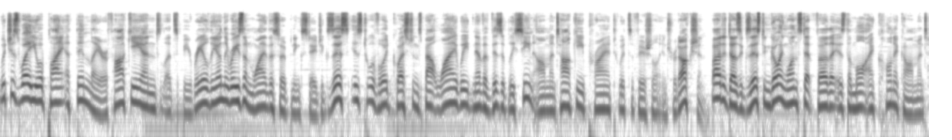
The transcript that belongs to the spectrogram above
which is where you apply a thin layer of haki and let's be real, the only reason why this opening stage exists is to avoid questions about why we'd never visibly seen armament prior to its official introduction. But it does exist and going one step further is the more iconic armament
